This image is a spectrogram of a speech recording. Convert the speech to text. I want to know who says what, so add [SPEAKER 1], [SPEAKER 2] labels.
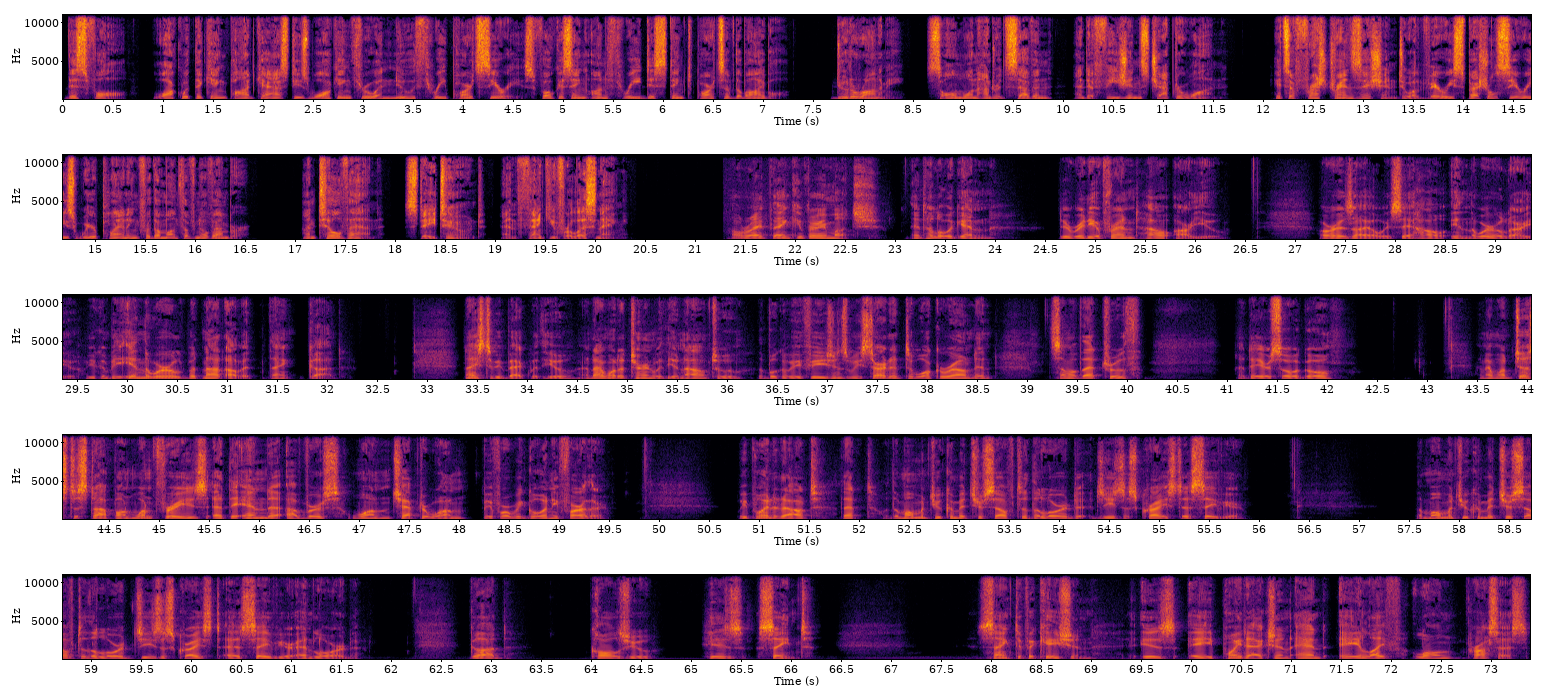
[SPEAKER 1] This fall, Walk with the King podcast is walking through a new three part series focusing on three distinct parts of the Bible Deuteronomy, Psalm 107, and Ephesians chapter 1. It's a fresh transition to a very special series we're planning for the month of November. Until then, stay tuned and thank you for listening.
[SPEAKER 2] All right, thank you very much. And hello again, dear radio friend. How are you? Or as I always say, how in the world are you? You can be in the world, but not of it. Thank God. Nice to be back with you, and I want to turn with you now to the book of Ephesians. We started to walk around in some of that truth a day or so ago. And I want just to stop on one phrase at the end of verse 1, chapter 1, before we go any farther. We pointed out that the moment you commit yourself to the Lord Jesus Christ as Savior, the moment you commit yourself to the Lord Jesus Christ as Savior and Lord, God calls you His saint. Sanctification is a point action and a lifelong process.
